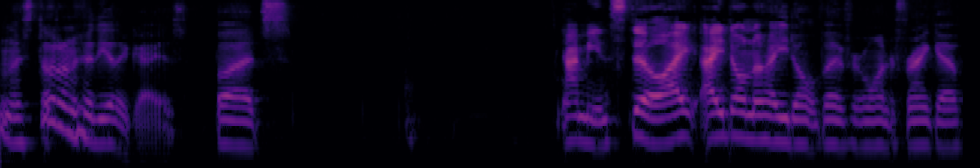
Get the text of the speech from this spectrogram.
I still don't know who the other guy is, but I mean, still, I, I don't know how you don't vote for Wander Franco.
